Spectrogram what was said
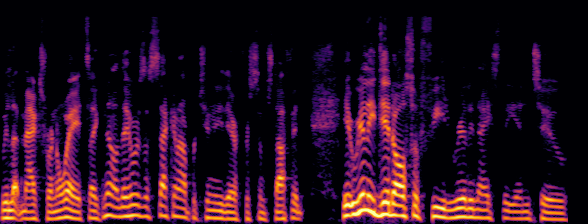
we let Max run away. It's like no, there was a second opportunity there for some stuff. It it really did also feed really nicely into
